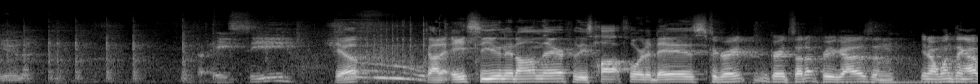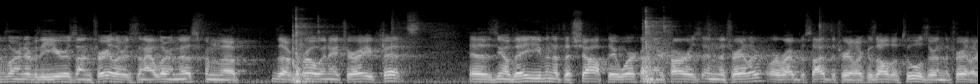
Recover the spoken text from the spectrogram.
Unit. The AC. Yep. Got an AC unit on there for these hot Florida days. It's a great, great setup for you guys. And you know, one thing I've learned over the years on trailers, and I learned this from the the pro NHRA pits, is you know they even at the shop they work on their cars in the trailer or right beside the trailer because all the tools are in the trailer.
